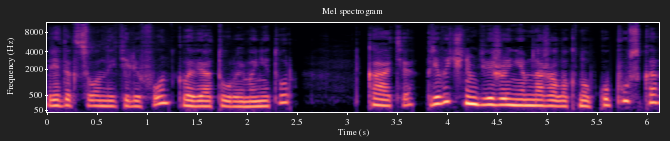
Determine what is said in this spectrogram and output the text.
редакционный телефон, клавиатура и монитор, Катя привычным движением нажала кнопку пуска,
